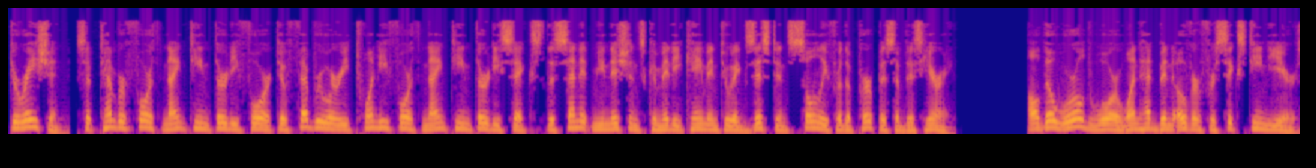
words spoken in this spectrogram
Duration, September 4, 1934 to February 24, 1936 The Senate Munitions Committee came into existence solely for the purpose of this hearing. Although World War I had been over for 16 years,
